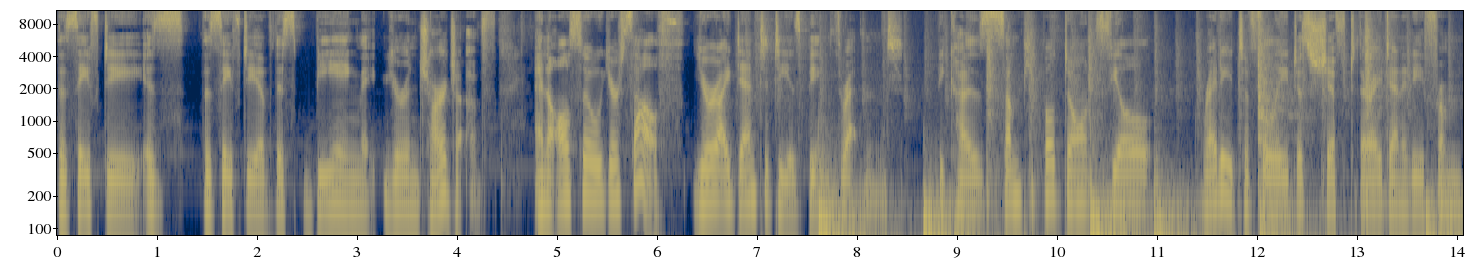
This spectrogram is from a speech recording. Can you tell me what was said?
the safety is the safety of this being that you're in charge of. And also yourself. Your identity is being threatened because some people don't feel ready to fully just shift their identity from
